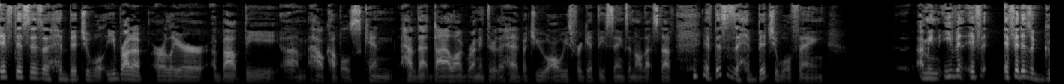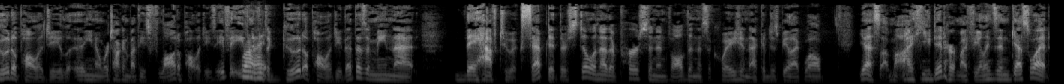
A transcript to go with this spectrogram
if this is a habitual, you brought up earlier about the um, how couples can have that dialogue running through their head, but you always forget these things and all that stuff. if this is a habitual thing, I mean, even if if it is a good apology, you know, we're talking about these flawed apologies. If even if it's a good apology, that doesn't mean that they have to accept it. There's still another person involved in this equation that could just be like, well, yes, um, I, you did hurt my feelings, and guess what?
